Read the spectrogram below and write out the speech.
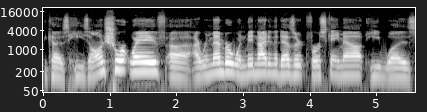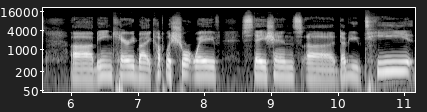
because he's on shortwave. Uh, I remember when Midnight in the Desert first came out, he was uh, being carried by a couple of shortwave stations, uh, WTWW,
